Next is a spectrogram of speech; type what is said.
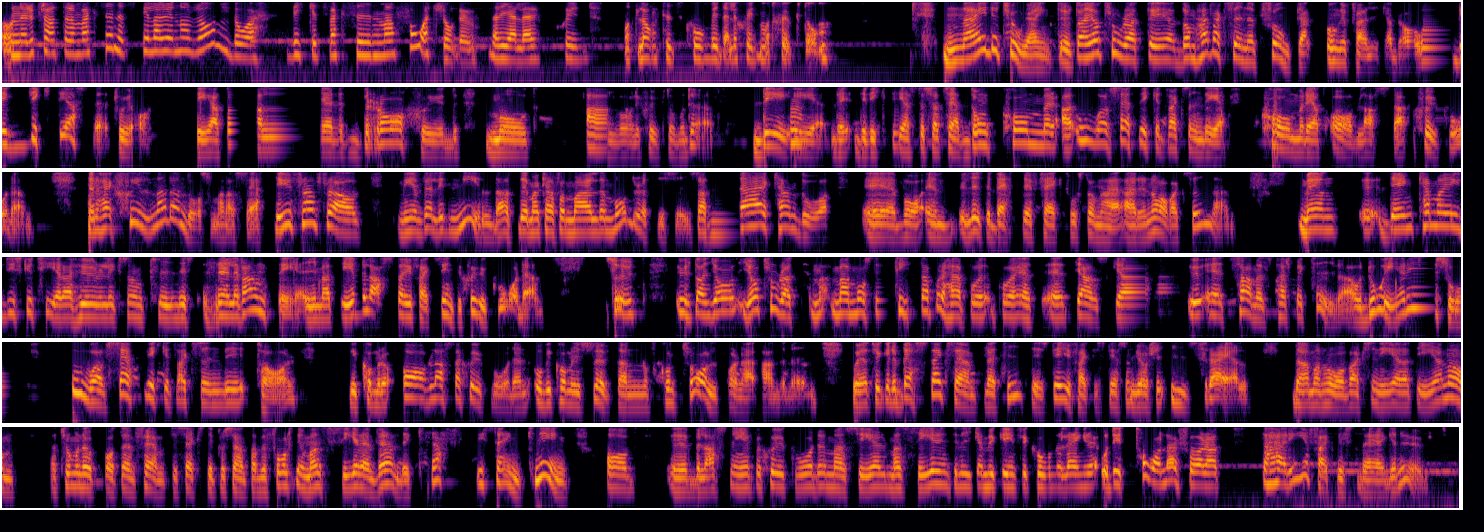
Och när du pratar om vaccinet, spelar det någon roll då vilket vaccin man får tror du när det gäller skydd mot långtidscovid eller skydd mot sjukdom? Nej, det tror jag inte. Utan jag tror att det, de här vaccinen funkar ungefär lika bra. Och det viktigaste, tror jag, är att de är ett bra skydd mot allvarlig sjukdom och död. Det mm. är det, det, viktigaste. så att säga. De kommer, oavsett vilket vaccin det är, kommer det att avlasta sjukvården. Den här skillnaden då som man har sett, det är ju framförallt med en väldigt mild, alltså det man kallar för mild and moderate disease. Att där kan då eh, vara en lite bättre effekt hos de här RNA-vaccinen. Men eh, den kan man ju diskutera hur liksom kliniskt relevant det är i och med att det belastar ju faktiskt inte sjukvården. Så, utan jag, jag, tror att man måste titta på det här på, på ett, ett ganska ett samhällsperspektiv. Och då är det ju så oavsett vilket vaccin vi tar vi kommer att avlasta sjukvården och vi kommer i slutändan att få kontroll på den här pandemin. Och jag tycker det bästa exemplet hittills det är ju faktiskt det som görs i Israel där man har vaccinerat igenom jag tror man är uppåt en 50-60% av befolkningen. Man ser en väldigt kraftig sänkning av Eh, belastningen på sjukvården. Man ser, man ser inte lika mycket infektioner längre och det talar för att det här är faktiskt vägen ut.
